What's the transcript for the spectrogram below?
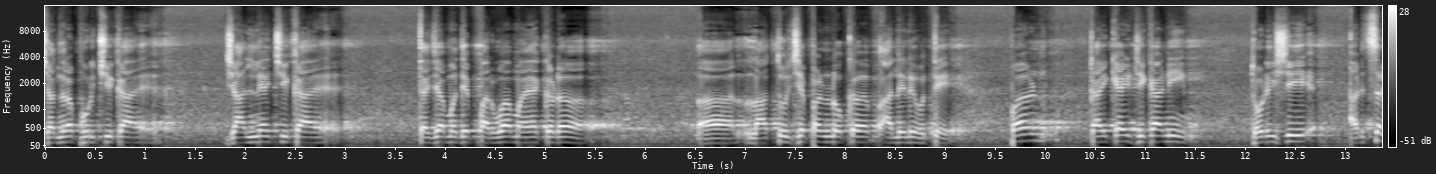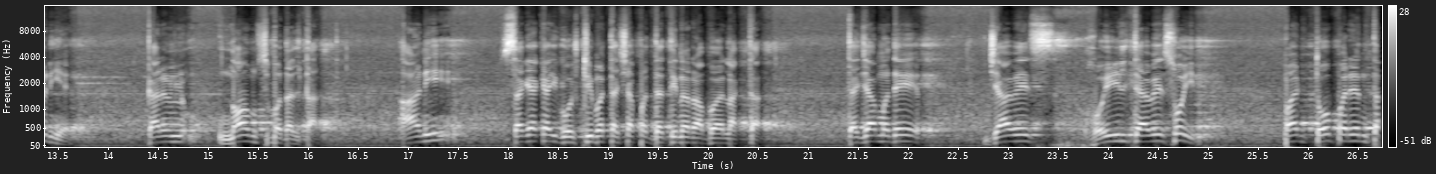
चंद्रपूरची काय जालन्याची काय त्याच्यामध्ये परवा मायाकडं लातूरचे पण लोक आलेले होते. पण काही काही ठिकाणी थोडीशी अडचणी आहे कारण नॉर्म्स बदलतात. आणि सगळ्या काही गोष्टी मग तशा पद्धतीनं राबवाव्या लागतात. त्याच्यामध्ये ज्यावेळेस होईल त्यावेळेस होईल. पण तोपर्यंत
